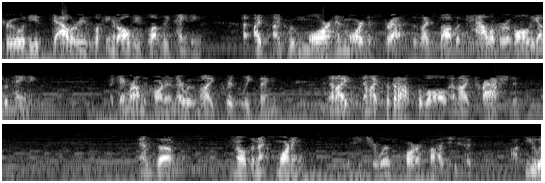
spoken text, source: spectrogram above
through these galleries looking at all these lovely paintings, I, I grew more and more distressed as I saw the caliber of all the other paintings. I came around the corner and there was my grisly thing, and I and I took it off the wall and I trashed it. And uh, you know, the next morning, the teacher was horrified. She said, uh, you,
